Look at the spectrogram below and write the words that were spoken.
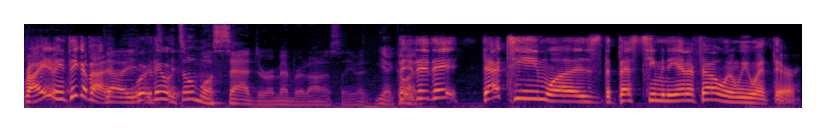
Right? I mean, think about it. No, it's, were, it's, almost sad to remember it, honestly. But yeah, go they, they, that team was the best team in the NFL when we went there.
